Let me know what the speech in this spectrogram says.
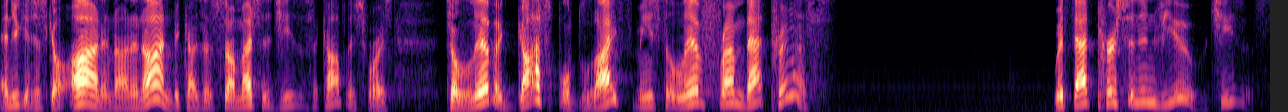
and you can just go on and on and on because there's so much that jesus accomplished for us to live a gospel life means to live from that premise with that person in view jesus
